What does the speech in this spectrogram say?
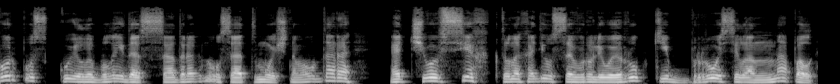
Корпус Куилла Блейда содрогнулся от мощного удара, отчего всех, кто находился в рулевой рубке, бросило на пол.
